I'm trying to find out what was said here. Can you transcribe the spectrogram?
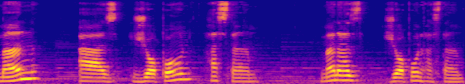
من از ژاپن هستم. من از ژاپن هستم.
